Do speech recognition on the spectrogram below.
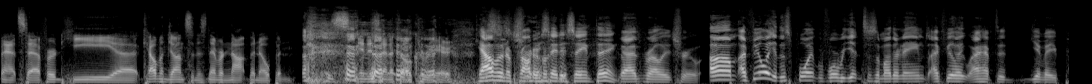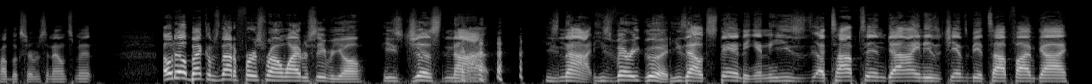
Matt Stafford, he uh, Calvin Johnson has never not been open in his, in his NFL career. Calvin would probably true. say the same thing. That's probably true. Um, I feel like at this point, before we get into some other names, I feel like I have to give a public service announcement. Odell Beckham's not a first round wide receiver, y'all. He's just not. he's not. He's very good. He's outstanding, and he's a top ten guy, and he has a chance to be a top five guy.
